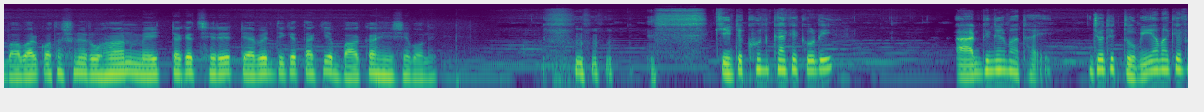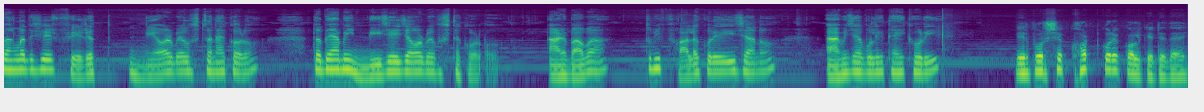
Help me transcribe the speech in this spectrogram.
বাবার কথা শুনে রুহান মেয়েটাকে ছেড়ে ট্যাবের দিকে তাকিয়ে বাঁকা হেসে বলে কিন্তু খুন কাকে করি? আট দিনের মাথায়। যদি তুমি আমাকে বাংলাদেশের ফেরত নেওয়ার ব্যবস্থা না করো তবে আমি নিজেই যাওয়ার ব্যবস্থা করব। আর বাবা তুমি ভালো করেই জানো আমি যা বলি তাই করি। এরপর সে খট করে কল কেটে দেয়।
